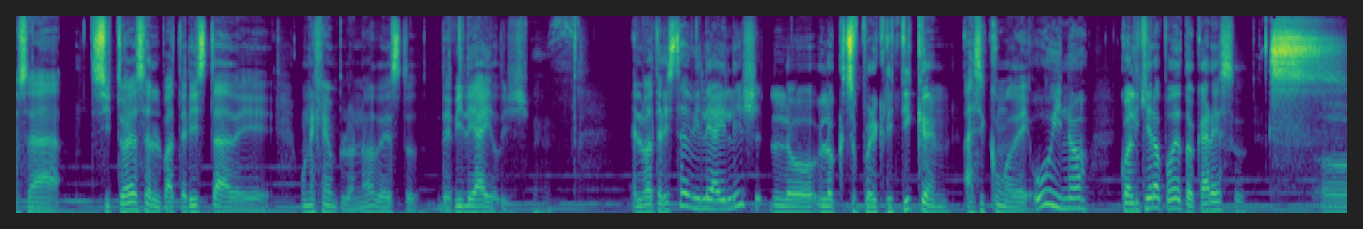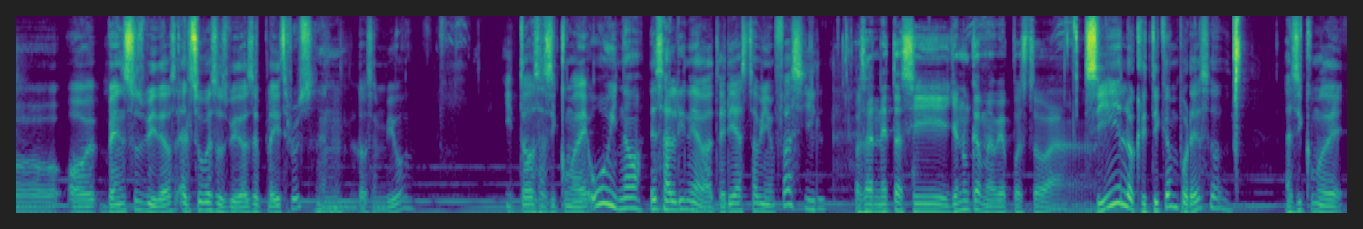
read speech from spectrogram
O sea, si tú eres el baterista de un ejemplo, ¿no? De esto, de Billie Eilish. El baterista de Billie Eilish lo, lo super critican, así como de, uy, no, cualquiera puede tocar eso. O, o ven sus videos, él sube sus videos de playthroughs, en los en vivo, Y todos así como de, uy, no, esa línea de batería está bien fácil. O sea, neta, sí, yo nunca me había puesto a... Sí, lo critican por eso. Así como de,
